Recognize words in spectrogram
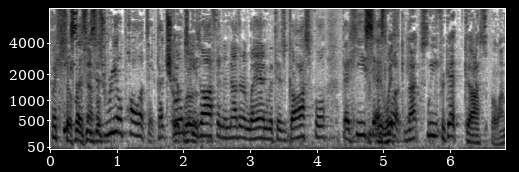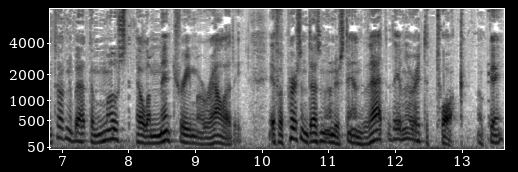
But he So, says this is real politics. That will- Chomsky's off in another land with his gospel. That he says, look, not, we, forget gospel. I'm talking about the most elementary morality. If a person doesn't understand that, they have no right to talk. Okay?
